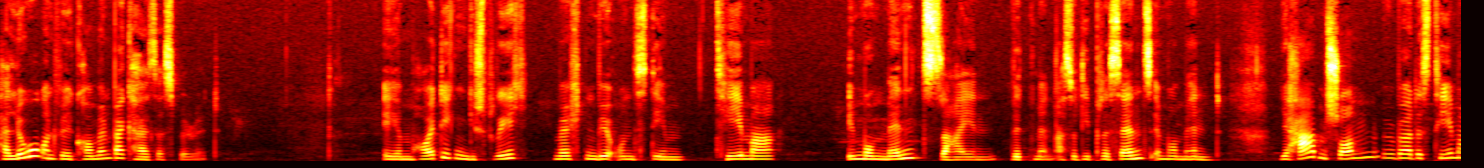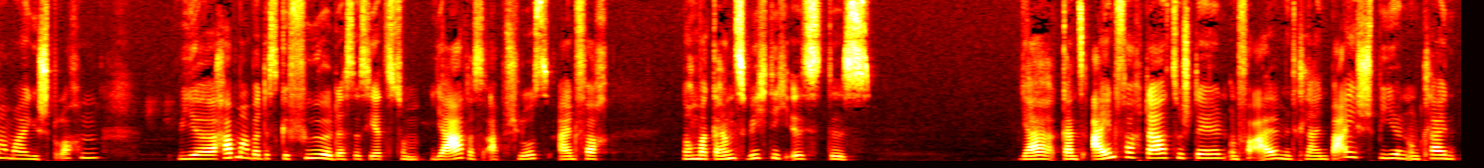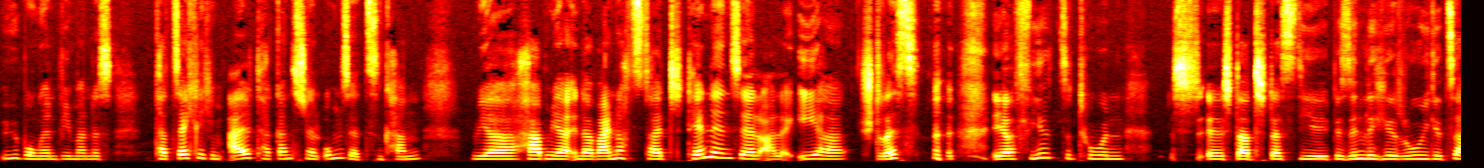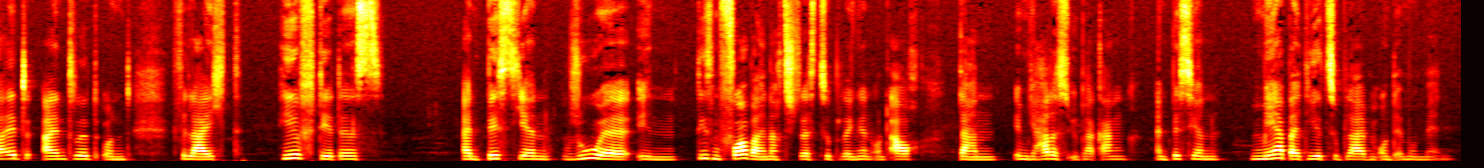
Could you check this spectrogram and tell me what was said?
Hallo und willkommen bei Kaiser Spirit. Im heutigen Gespräch möchten wir uns dem Thema im Moment sein widmen, also die Präsenz im Moment. Wir haben schon über das Thema mal gesprochen. Wir haben aber das Gefühl, dass es jetzt zum Jahresabschluss einfach nochmal ganz wichtig ist, das ja, ganz einfach darzustellen und vor allem mit kleinen Beispielen und kleinen Übungen, wie man das tatsächlich im Alltag ganz schnell umsetzen kann. Wir haben ja in der Weihnachtszeit tendenziell alle eher Stress, eher viel zu tun, äh, statt dass die besinnliche, ruhige Zeit eintritt und vielleicht hilft dir das, ein bisschen Ruhe in diesen Vorweihnachtsstress zu bringen und auch dann im Jahresübergang ein bisschen mehr bei dir zu bleiben und im Moment.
